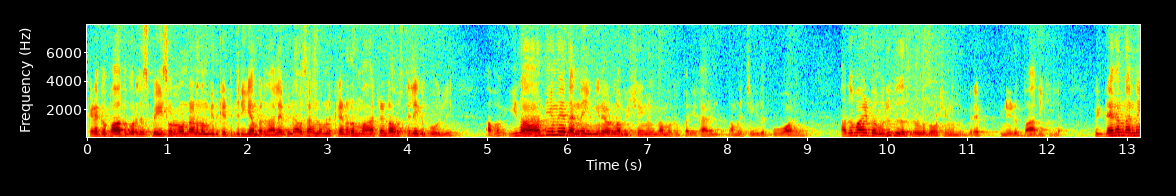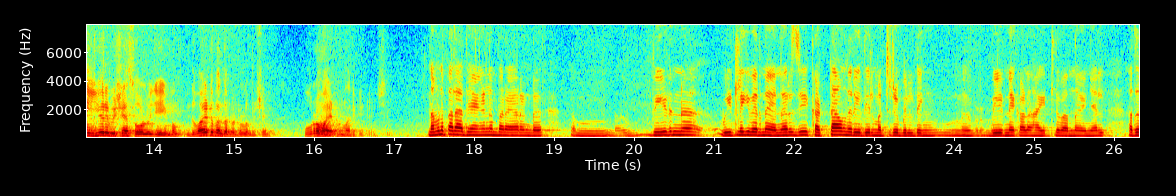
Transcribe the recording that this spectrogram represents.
കിഴക്ക് ഭാഗത്ത് കുറച്ച് സ്പേസ് ഉള്ളതുകൊണ്ടാണ് നമുക്ക് ഇത് കെട്ടിത്തിരിക്കാൻ പറ്റുന്നത്. അല്ലെങ്കിൽ പിന്നെ അവസാനം നമ്മൾ കിണർ മാറ്റേണ്ട അവസ്ഥയിലേക്ക് പോകില്ലേ അപ്പം ഇത് ആദ്യമേ തന്നെ ഇങ്ങനെയുള്ള വിഷയങ്ങൾ നമുക്ക് പരിഹാരം നമ്മൾ ചെയ്ത് പോവുകയാണെങ്കിൽ അതുമായിട്ട് ഒരു വിധത്തിലുള്ള ദോഷങ്ങളും ഇവരെ പിന്നീട് ബാധിക്കില്ല. അപ്പം ഇദ്ദേഹം തന്നെ ഈ ഒരു വിഷയം സോൾവ് ചെയ്യുമ്പം ഇതുമായിട്ട് ബന്ധപ്പെട്ടുള്ള വിഷയം പൂർണമായിട്ടും മാറിക്കിട്ടുകയും ചെയ്യും. നമ്മൾ പല അധ്യായങ്ങളിലും പറയാറുണ്ട് വീടിന് വീട്ടിലേക്ക് വരുന്ന എനർജി കട്ടാവുന്ന രീതിയിൽ മറ്റൊരു ബിൽഡിംഗ് വീടിനേക്കാൾ ഹൈറ്റിൽ വന്നു കഴിഞ്ഞാൽ അത്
